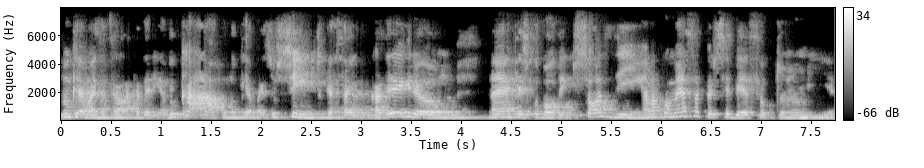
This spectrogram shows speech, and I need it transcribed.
não quer mais entrar na cadeirinha do carro, não quer mais o cinto, quer sair do cadeirão, né? quer escovar o dente sozinha. Ela começa a perceber essa autonomia.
